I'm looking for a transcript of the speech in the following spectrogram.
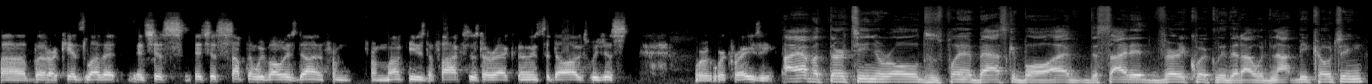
Uh, but our kids love it. It's just it's just something we've always done from from monkeys to foxes to raccoons to dogs. We just we're, we're crazy. I have a 13 year old who's playing basketball. I've decided very quickly that I would not be coaching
